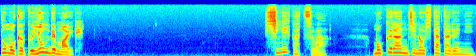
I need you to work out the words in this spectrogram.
ともかく読んでまいれ。重勝は木蘭寺の滴れに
